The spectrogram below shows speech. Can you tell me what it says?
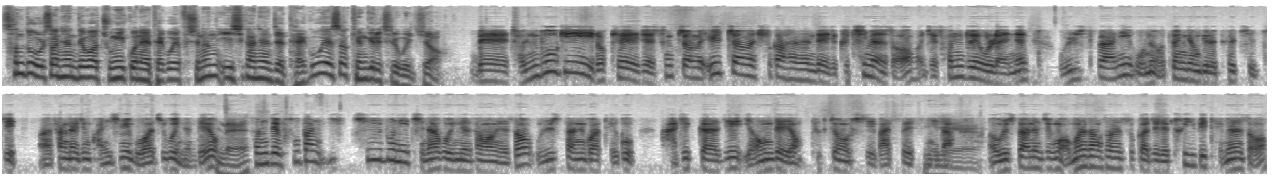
선두 울산 현대와 중위권의 대구 FC는 이 시간 현재 대구에서 경기를 치르고 있죠. 네, 전북이 이렇게 이제 승점을 1점을 추가하는데 이제 그치면서 이제 선두에 올라 있는 울산이 오늘 어떤 경기를 펼칠지 아, 상당히 좀 관심이 모아지고 있는데요. 네. 현재 후반 27분이 지나고 있는 상황에서 울산과 대구 아직까지 0대 0 득점 없이 맞서있습니다. 예. 어, 울산은 지금 엄원상 선수까지 이제 투입이 되면서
